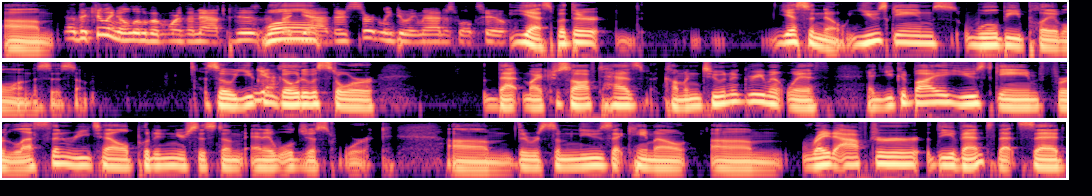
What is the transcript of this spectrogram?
Um, They're killing a little bit more than that, but, Well- but yeah, they're certainly doing that as well too. yes, but they're yes and no. Use games will be playable on the system. So you can Yes. go to a store that Microsoft has come into an agreement with, and you could buy a used game for less than retail, put it in your system, and it will just work. Um, there was some news that came out um, right after the event that said,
